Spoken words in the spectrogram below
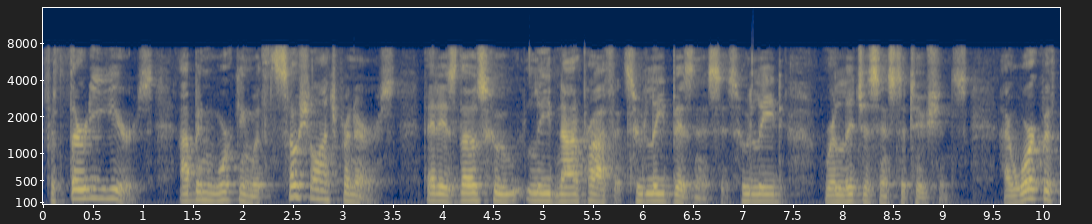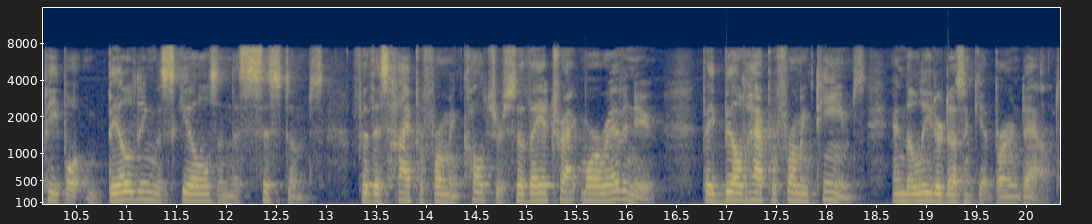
For 30 years, I've been working with social entrepreneurs, that is, those who lead nonprofits, who lead businesses, who lead religious institutions. I work with people building the skills and the systems for this high performing culture so they attract more revenue. They build high performing teams and the leader doesn't get burned out.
